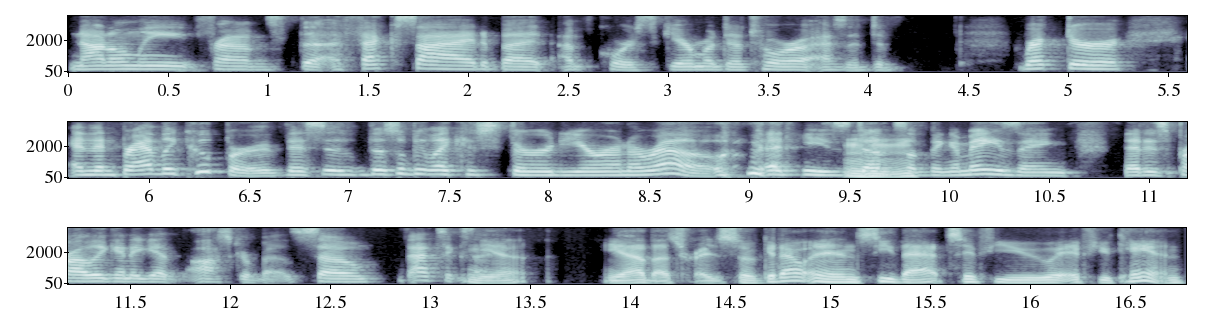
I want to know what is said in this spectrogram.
not only from the effects side, but of course Guillermo del Toro as a director and then Bradley Cooper. This is this will be like his third year in a row that he's done Mhm. something amazing that is probably going to get Oscar buzz. So that's exciting. Yeah. Yeah, that's right. So get out and see that if you if you can.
